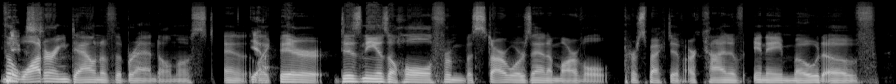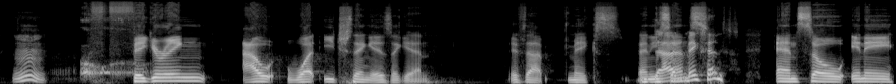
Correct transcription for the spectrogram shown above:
the mixed. watering down of the brand almost, and Yeah. like they're Disney as a whole, from a Star Wars and a Marvel perspective, are kind of in a mode of Mm. figuring out what each thing is again. If that makes any that sense, makes sense. and so in a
